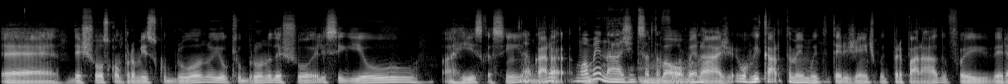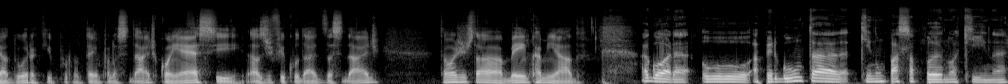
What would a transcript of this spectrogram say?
é, deixou os compromissos com o Bruno e o que o Bruno deixou, ele seguiu a risca, assim. É, um cara, uma homenagem, de certa uma forma. Uma homenagem. O Ricardo também muito inteligente, muito preparado, foi vereador aqui por um tempo na cidade, conhece as dificuldades da cidade. Então a gente está bem encaminhado. Agora, o, a pergunta que não passa pano aqui, né?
